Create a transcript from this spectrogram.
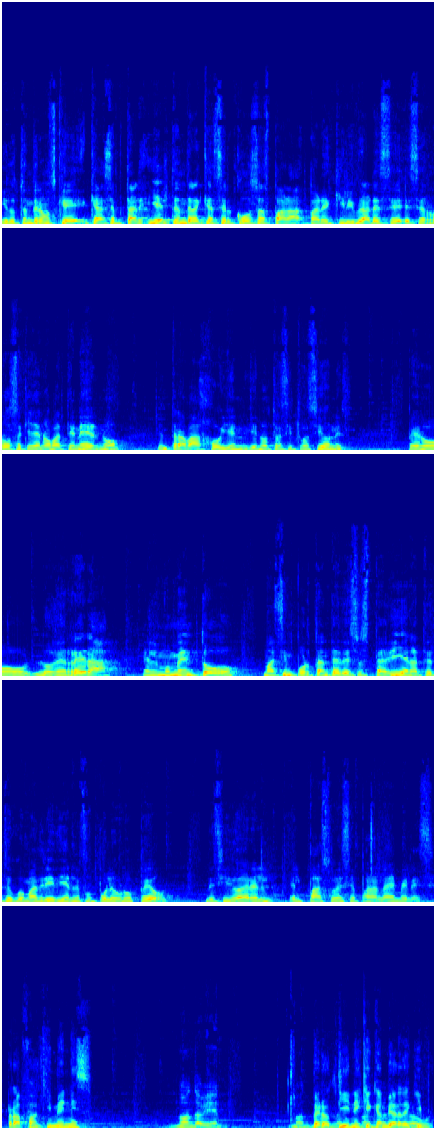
y lo tendremos que, que aceptar y él tendrá que hacer cosas para, para equilibrar ese, ese roce que ya no va a tener, ¿no? En trabajo y en, y en otras situaciones. Pero lo de Herrera, en el momento más importante de su estadía en Atlético de Madrid y en el fútbol europeo, decidió dar el, el paso ese para la MLS. Rafa Jiménez, No anda bien. No Pero no anda- tiene no que cambiar bien, de Raúl.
